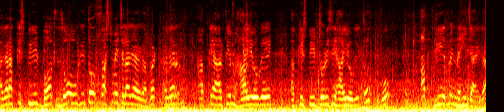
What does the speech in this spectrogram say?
अगर आपकी स्पीड बहुत लो होगी तो फ़र्स्ट में चला जाएगा बट अगर आपके आरपीएम हाई हो गए, आपकी स्पीड थोड़ी सी हाई होगी तो वो अप गियर में नहीं जाएगा।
